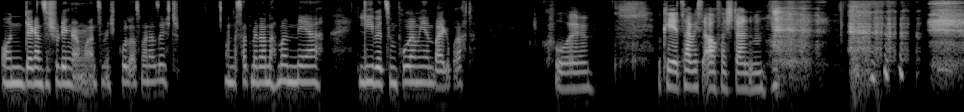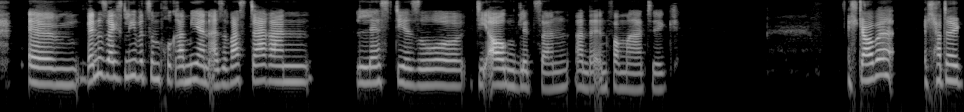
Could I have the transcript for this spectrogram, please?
Und der ganze Studiengang war ziemlich cool aus meiner Sicht. Und das hat mir dann nochmal mehr Liebe zum Programmieren beigebracht. Cool. Okay, jetzt habe ich es auch verstanden. Ähm, wenn du sagst Liebe zum Programmieren, also was daran lässt dir so die Augen glitzern an der Informatik? Ich glaube, ich hatte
